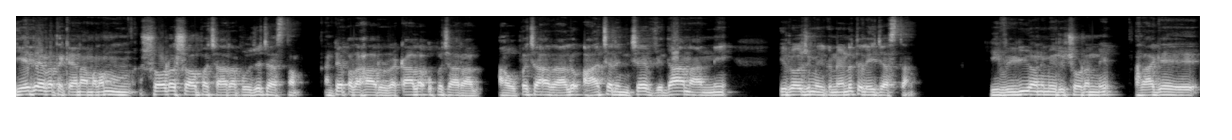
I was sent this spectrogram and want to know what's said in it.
ఏ దేవతకైనా మనం షోడశోపచార పూజ చేస్తాం. అంటే పదహారు రకాల ఉపచారాలు. ఆ ఉపచారాలు ఆచరించే విధానాన్ని ఈరోజు మీకు నేను తెలియజేస్తాను. ఈ వీడియోని మీరు చూడండి. అలాగే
